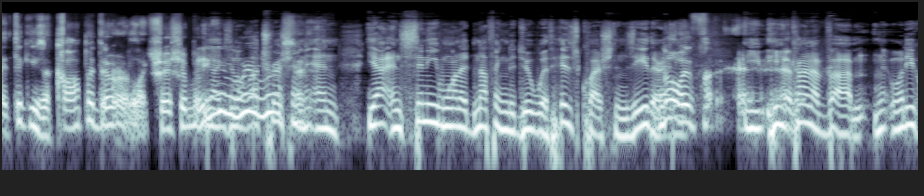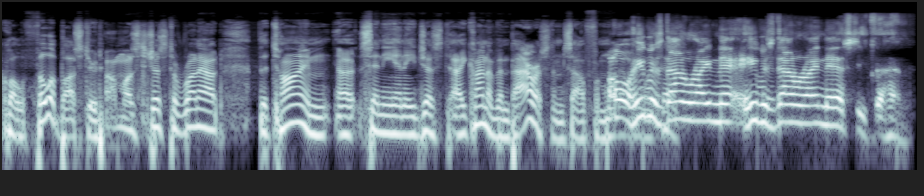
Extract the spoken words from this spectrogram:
I think he's a carpenter or electrician, but Yeah, he's he's an electrician, and yeah, and Sini wanted nothing to do with his questions either. No, if, he, he, he kind of um, what do you call it filibustered almost just to run out the time uh Sini and he just I kind of embarrassed himself from Oh, he was said. downright na- he was downright nasty to him.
